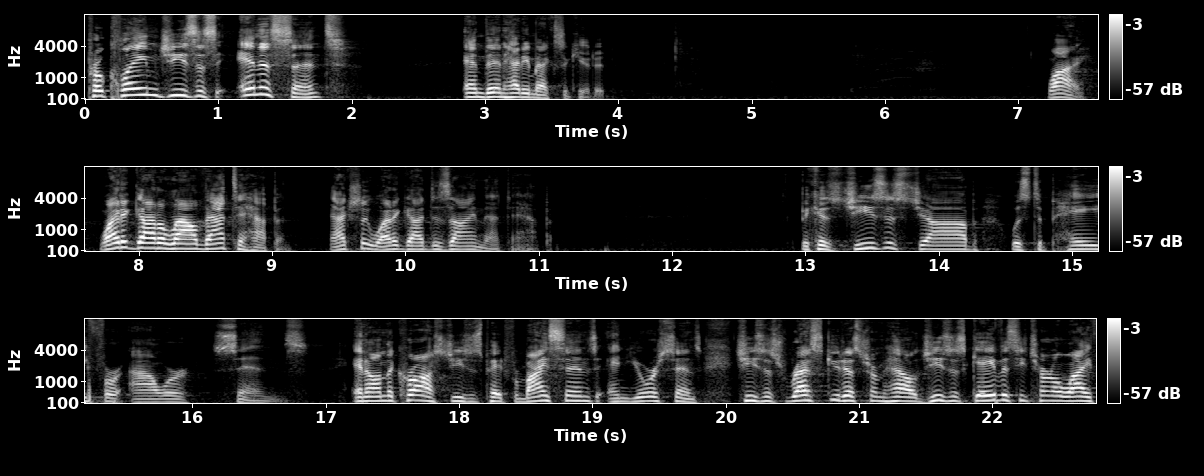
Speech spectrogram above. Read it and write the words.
proclaimed Jesus innocent and then had him executed. Why? Why did God allow that to happen? Actually, why did God design that to happen? Because Jesus' job was to pay for our sins. And on the cross, Jesus paid for my sins and your sins. Jesus rescued us from hell. Jesus gave us eternal life.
